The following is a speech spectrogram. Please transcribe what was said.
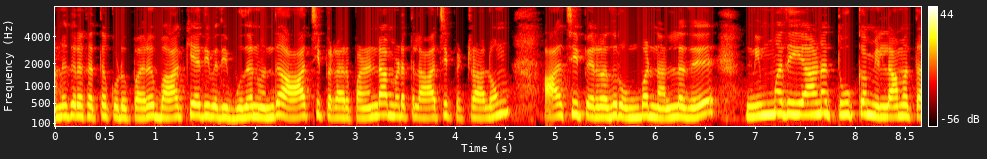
அனுகிரகத்தை கொடுப்பாரு. பாக்கியாதிபதி புதன் வந்து ஆட்சி பெறாரு. பன்னெண்டாம் இடத்துல ஆட்சி பெற்றாலும் ஆட்சி பெறுறது ரொம்ப நல்லது. நிம்மதியான தூக்கம் இல்லாமல் த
